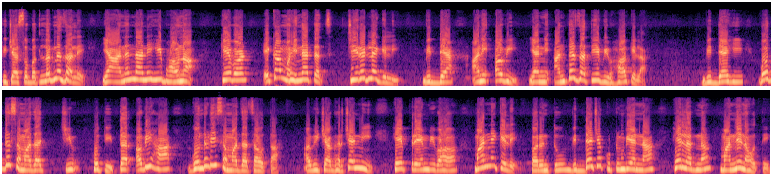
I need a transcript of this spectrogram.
तिच्यासोबत लग्न झाले या आनंदाने ही भावना केवळ एका महिन्यातच चिरडल्या गेली. विद्या आणि अवी यांनी आंतरजातीय विवाह केला. विद्या ही बौद्ध समाजाची होती तर अवी हा गोंधळी समाजाचा होता. अवीच्या घरच्यांनी हे प्रेम विवाह मान्य केले परंतु विद्याच्या कुटुंबियांना हे लग्न मान्य नव्हते.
